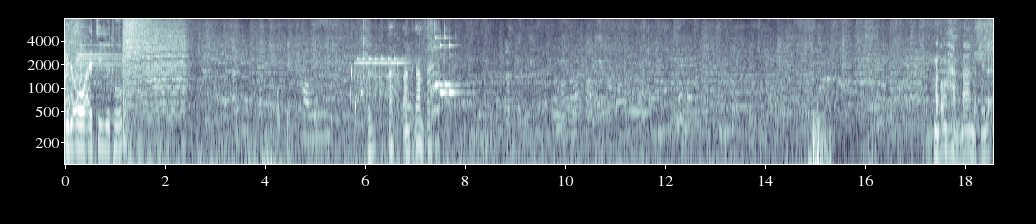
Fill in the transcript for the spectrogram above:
วิดีโอไอจียูทูบ ฮะตามพี่ตั้มไปมันต้องหันบ้านแบบนี้แหละ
